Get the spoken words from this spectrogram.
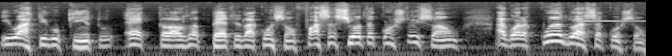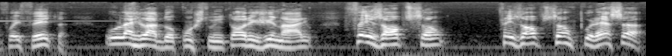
E o artigo 5 é cláusula pétrea da Constituição. Faça-se outra Constituição. Agora, quando essa Constituição foi feita, o legislador constituinte originário fez a opção fez a opção por essa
